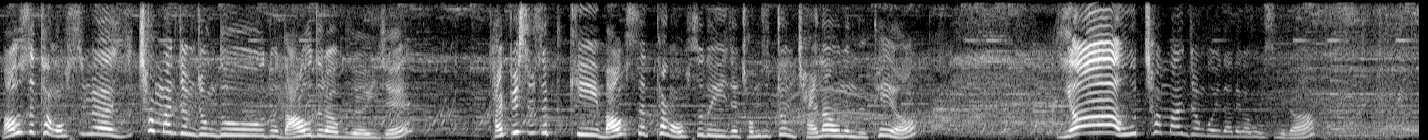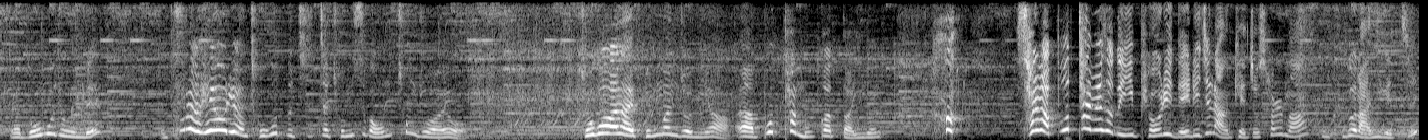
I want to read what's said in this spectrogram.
마우스탕 없으면 2천만 점 정도도 나오더라고요, 이제. 달빛 술사 쿠키 마우스탕 없어도 이제 점수 좀 잘 나오는 듯 해요. 이야, 5천만 점 거의 다 돼가고 있습니다. 야, 너무 좋은데? 프로 헤어리언 저것도 진짜 점수가 엄청 좋아요. 저거 하나에 100만 점이야. 야, 포탄 못 갔다, 이런. 설마 뽀탐에서도 이 별이 내리진 않겠죠? 설마? 그건 아니겠지?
